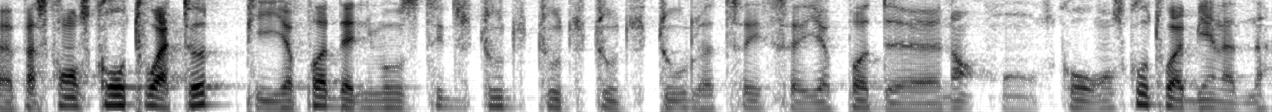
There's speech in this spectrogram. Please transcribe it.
Euh, parce qu'on se côtoie toutes, puis il n'y a pas d'animosité du tout, du tout, du tout, du tout. Il n'y a pas de. Non, on, se côtoie bien là-dedans.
